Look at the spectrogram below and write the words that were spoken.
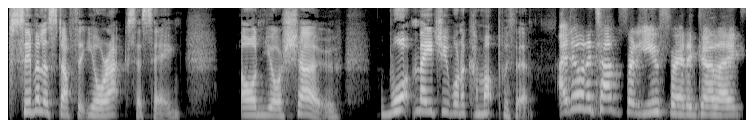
similar stuff that you're accessing on your show. What made you want to come up with it? I don't want to talk in front of you, Fred, and go like,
